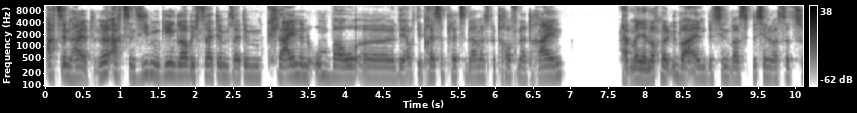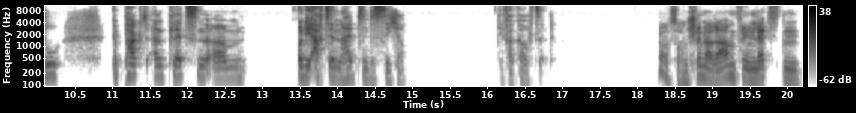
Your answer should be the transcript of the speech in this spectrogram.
18,5, ne? 18,7 gehen, glaube ich, seit dem, seit dem kleinen Umbau, äh, der auch die Presseplätze damals betroffen hat, rein. Hat man ja nochmal überall ein bisschen was, bisschen was dazu gepackt an Plätzen. Ähm, und die 18,5 sind es sicher, die verkauft sind. Ja, ist doch ein schöner Rahmen für den letzten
